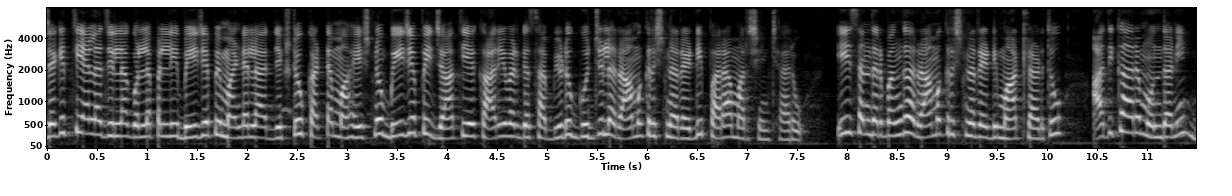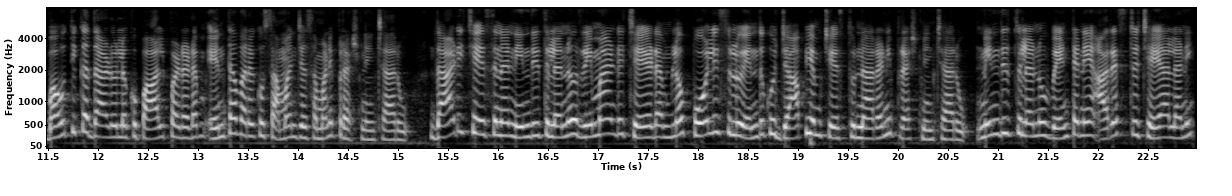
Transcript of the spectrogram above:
జగిత్యాల జిల్లా గొల్లపల్లి బీజేపీ మండల అధ్యక్షుడు కట్ట మహేష్ను బీజేపీ జాతీయ కార్యవర్గ సభ్యుడు గుజ్జుల రామకృష్ణారెడ్డి పరామర్శించారు. ఈ సందర్భంగా రామకృష్ణారెడ్డి మాట్లాడుతూ అధికారం ఉందని భౌతిక దాడులకు పాల్పడడం ఎంతవరకు సమంజసమని ప్రశ్నించారు. దాడి చేసిన నిందితులను రిమాండ్ చేయడంలో పోలీసులు ఎందుకు జాప్యం చేస్తున్నారని ప్రశ్నించారు. నిందితులను వెంటనే అరెస్టు చేయాలని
